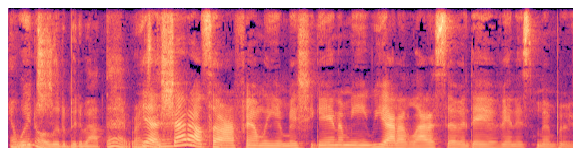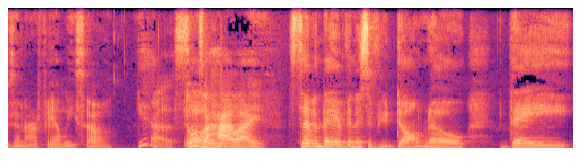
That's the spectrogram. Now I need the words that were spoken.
And we know a little bit about that, right? yeah, Steph? shout out to our family in Michigan. I mean, we got a lot of Seven Day Adventist members in our family, so yeah. it was a highlight. Seven day Adventists, if you don't know, they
